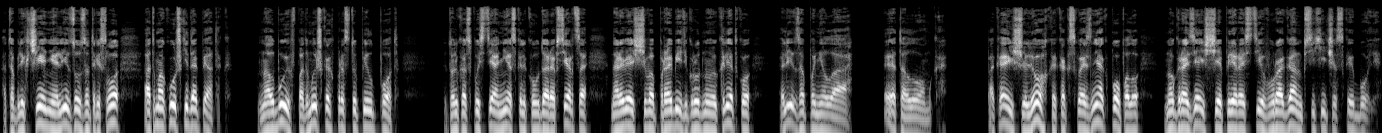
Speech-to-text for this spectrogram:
От облегчения Лизу затрясло от макушки до пяток. На лбу и в подмышках проступил пот. И только спустя несколько ударов сердца, норовящего пробить грудную клетку, Лиза поняла — это ломка пока еще легкая, как сквозняк по полу, но грозящая перерасти в ураган психической боли.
